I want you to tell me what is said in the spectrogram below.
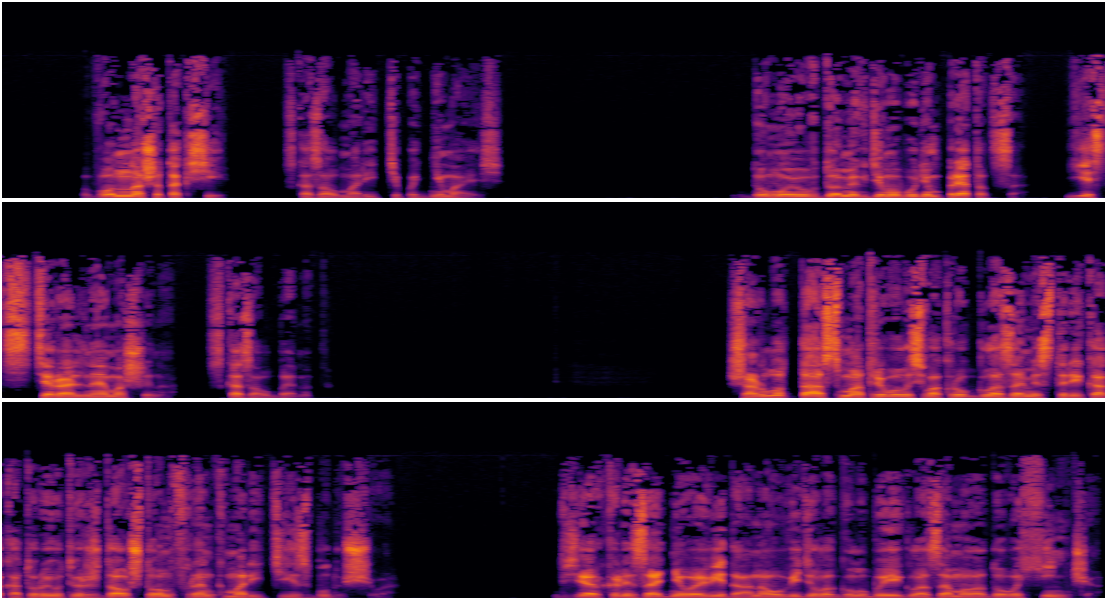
— Вон наше такси, — сказал Маритти, поднимаясь. — Думаю, в доме, где мы будем прятаться, есть стиральная машина, — сказал Беннет. Шарлотта осматривалась вокруг глазами старика, который утверждал, что он Фрэнк Маритти из будущего. В зеркале заднего вида она увидела голубые глаза молодого Хинча.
